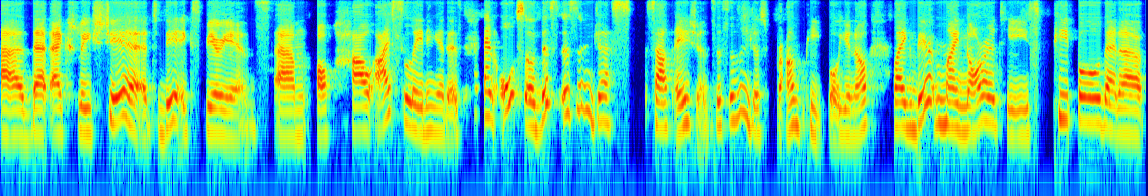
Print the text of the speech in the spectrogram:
uh, that actually shared their experience um, of how isolating it is. And also, this isn't just South Asians. This isn't just brown people, you know, like they're minorities, people that are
